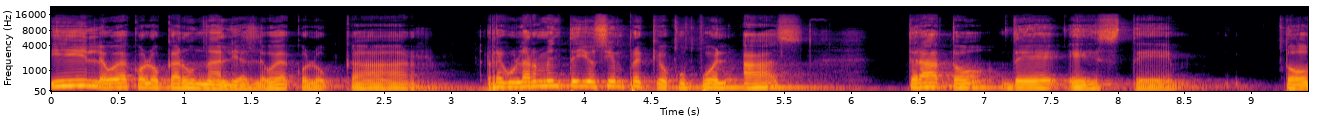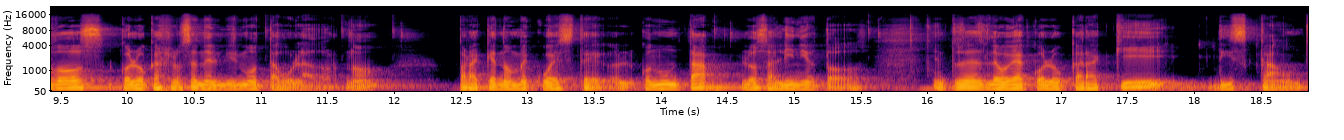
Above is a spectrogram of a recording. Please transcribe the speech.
y le voy a colocar un alias, le voy a colocar... Regularmente yo siempre que ocupo el as, trato de este, todos colocarlos en el mismo tabulador, ¿no? Para que no me cueste, con un tab los alineo todos. Entonces le voy a colocar aquí discount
